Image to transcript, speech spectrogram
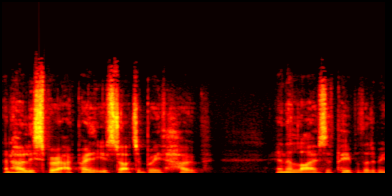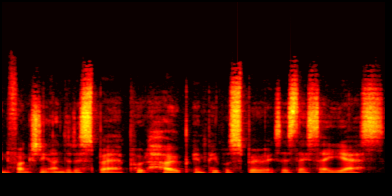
And Holy Spirit, I pray that you start to breathe hope in the lives of people that have been functioning under despair. Put hope in people's spirits as they say yes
